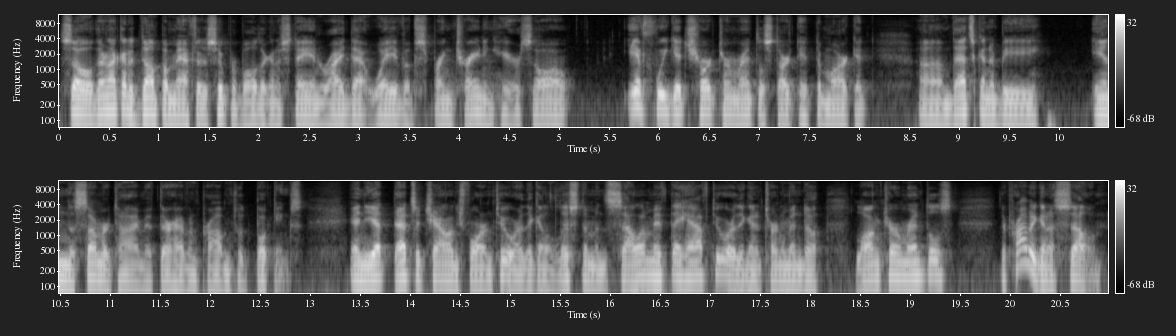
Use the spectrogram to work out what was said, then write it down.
So they're not going to dump them after the Super Bowl. They're going to stay and ride that wave of spring training here. So if we get short term rentals start to hit the market, um, that's going to be in the summertime if they're having problems with bookings. And yet, that's a challenge for them too. Are they going to list them and sell them if they have to? Or are they going to turn them into long term rentals? They're probably going to sell them.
